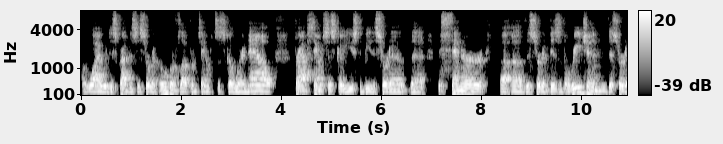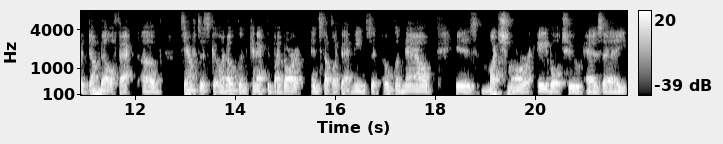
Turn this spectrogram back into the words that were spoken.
what I would describe this as a sort of overflow from San Francisco, where now perhaps San Francisco used to be the sort of the the center uh, of the sort of visible region, the sort of dumbbell effect of San Francisco and Oakland connected by BART and stuff like that means that Oakland now is much more able to, as a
